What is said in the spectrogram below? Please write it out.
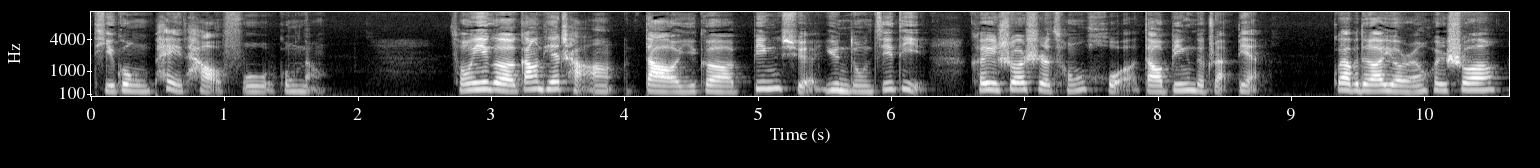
提供配套服务功能。从一个钢铁厂到一个冰雪运动基地，可以说是从火到冰的转变。怪不得有人会说，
